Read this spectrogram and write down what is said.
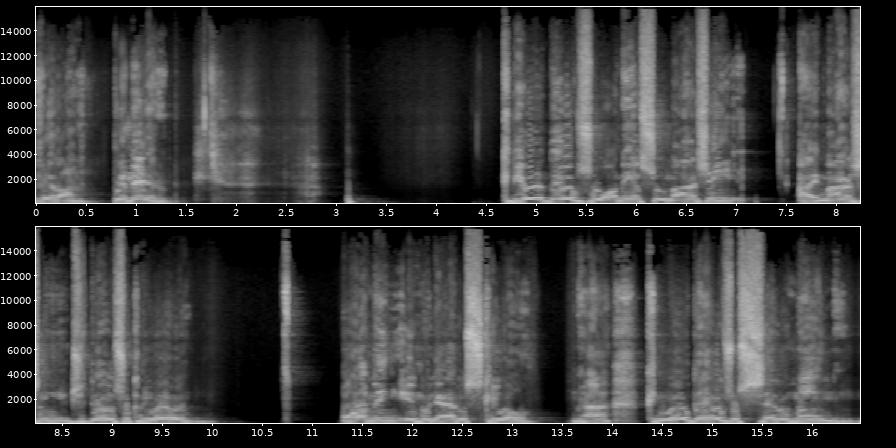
Ver lá. Primeiro, criou Deus o homem à sua imagem, a imagem de Deus o criou. Homem e mulher os criou. Né? Criou Deus o ser humano.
